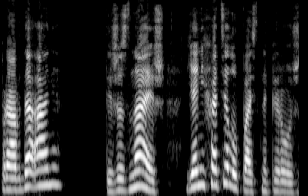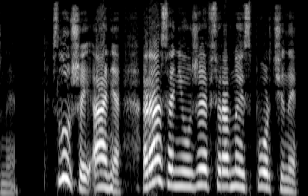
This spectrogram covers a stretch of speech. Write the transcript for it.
Правда, Аня? Ты же знаешь, я не хотел упасть на пирожные. Слушай, Аня, раз они уже все равно испорчены,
